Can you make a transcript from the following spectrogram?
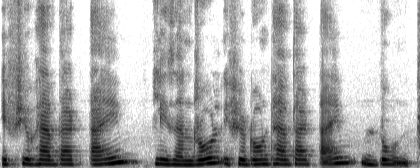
if you have that time please enroll. If you don't have that time don't.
